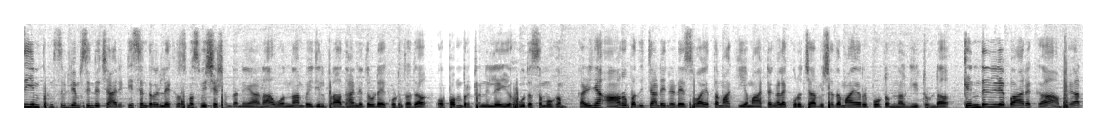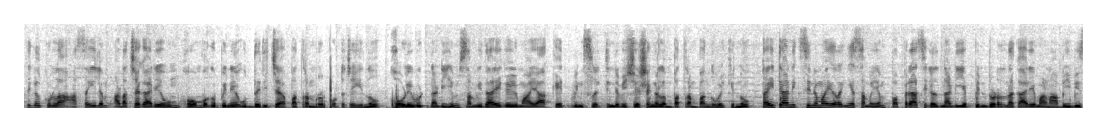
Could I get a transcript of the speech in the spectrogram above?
സിയും പ്രിൻസ് വില്യംസിന്റെ ചാരിറ്റി സെന്ററിലെ ക്രിസ്മസ് വിശേഷം തന്നെയാണ് ഒന്നാം പേജിൽ പ്രാധാന്യത്തോടെ കൊടുത്തത്. ഒപ്പം ബ്രിട്ടനിലെ യഹൂദ സമൂഹം കഴിഞ്ഞ ആറു പതിറ്റാണ്ടിനിടെ സ്വായത്തമാക്കിയ മാറ്റങ്ങളെക്കുറിച്ച് വിശദമായ റിപ്പോർട്ടും നൽകിയിട്ടുണ്ട്. കെൻഡനിലെ ബാരക്ക് അഭയാർത്ഥികൾക്കുള്ള അസൈലം അടച്ച കാര്യവും ഹോം വകുപ്പിനെ ഉദ്ധരിച്ച് പത്രം റിപ്പോർട്ട് ചെയ്യുന്നു. ഹോളിവുഡ് നടിയും സംവിധായികയുമായ കേറ്റ് വിൻസ്ലെറ്റിന്റെ വിശേഷങ്ങളും പത്രം പങ്കുവയ്ക്കുന്നു. ടൈറ്റാനിക് സിനിമ ഇറങ്ങിയ സമയം പപ്പരാസികൾ നടിയെ പിന്തുടർന്ന കാര്യമാണ് ബി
